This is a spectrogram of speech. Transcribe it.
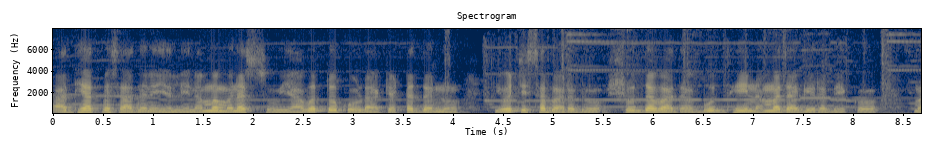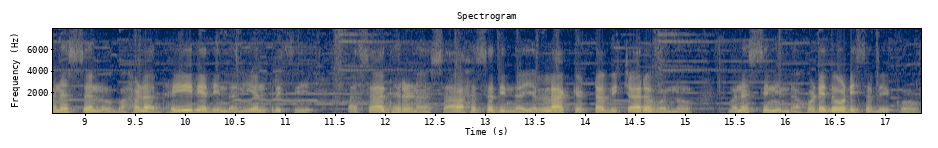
ಆಧ್ಯಾತ್ಮ ಸಾಧನೆಯಲ್ಲಿ ನಮ್ಮ ಮನಸ್ಸು ಯಾವತ್ತೂ ಕೂಡ ಕೆಟ್ಟದ್ದನ್ನು ಯೋಚಿಸಬಾರದು. ಶುದ್ಧವಾದ ಬುದ್ಧಿ ನಮ್ಮದಾಗಿರಬೇಕು. ಮನಸ್ಸನ್ನು ಬಹಳ ಧೈರ್ಯದಿಂದ ನಿಯಂತ್ರಿಸಿ, ಅಸಾಧಾರಣ ಸಾಹಸದಿಂದ ಎಲ್ಲ ಕೆಟ್ಟ ವಿಚಾರವನ್ನು ಮನಸ್ಸಿನಿಂದ ಹೊಡೆದೋಡಿಸಬೇಕು.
